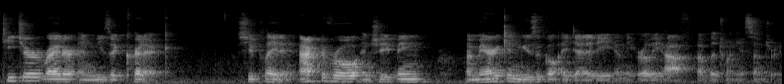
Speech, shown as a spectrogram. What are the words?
teacher, writer, and music critic. She played an active role in shaping American musical identity in the early half of the 20th century.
